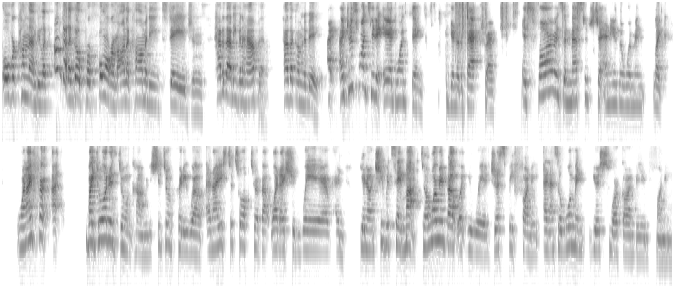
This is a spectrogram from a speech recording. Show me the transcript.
overcome that and be like, I'm gonna go perform on a comedy stage? And how did that even happen? How'd that come to be? I, I just wanted to add one thing, you know, to backtrack. As far as a message to any of the women, like when I first, I, my daughter's doing comedy, she's doing pretty well. And I used to talk to her about what I should wear. And, you know, and she would say, Ma, don't worry about what you wear, just be funny. And as a woman, you just work on being funny.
